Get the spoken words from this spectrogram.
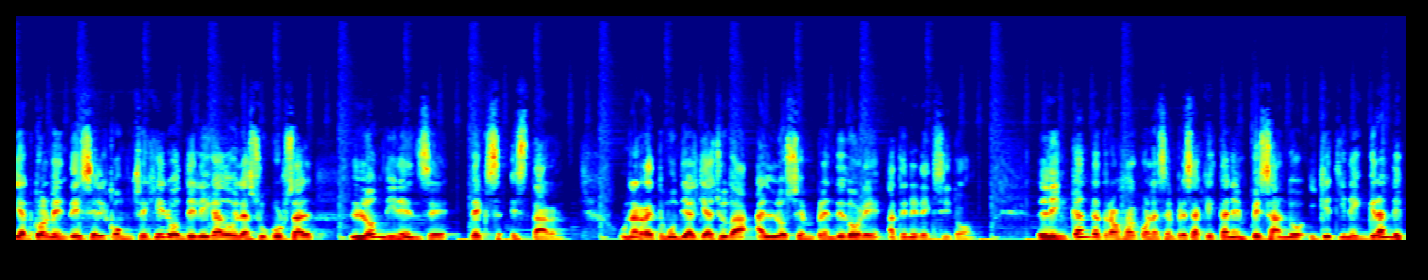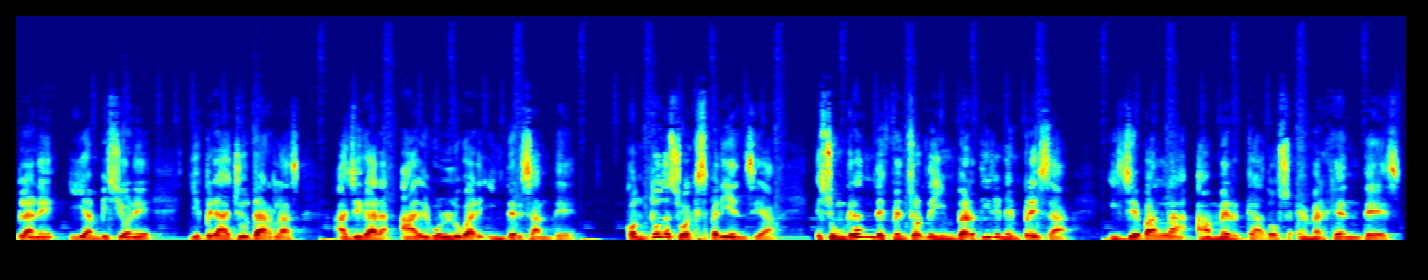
Y actualmente es el consejero delegado de la sucursal londinense TexStar, una red mundial que ayuda a los emprendedores a tener éxito. Le encanta trabajar con las empresas que están empezando y que tienen grandes planes y ambiciones y espera ayudarlas a llegar a algún lugar interesante. Con toda su experiencia, es un gran defensor de invertir en empresa y llevarla a mercados emergentes.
